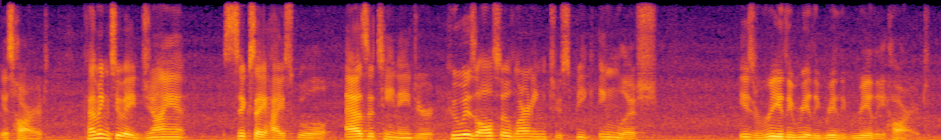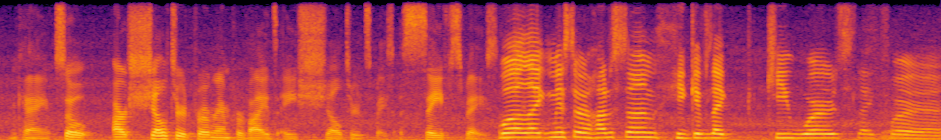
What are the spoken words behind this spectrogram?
is hard. Coming to a giant 6A high school as a teenager who is also learning to speak English is really, really, really, really hard. Okay, so our sheltered program provides a sheltered space, a safe space. Well, like Mr. Huddleston, he gives like keywords like for uh,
